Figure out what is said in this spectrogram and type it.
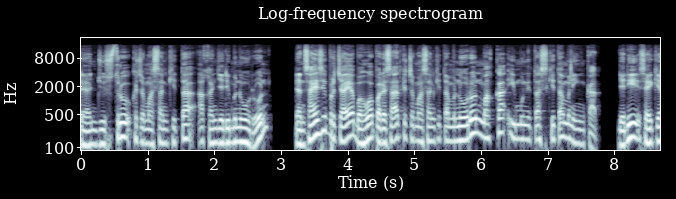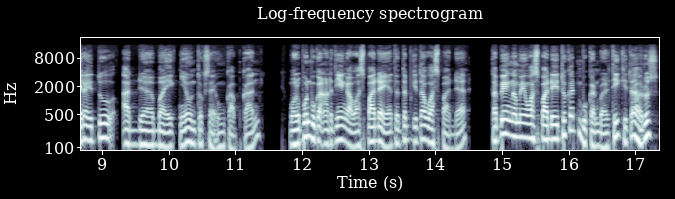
Dan justru kecemasan kita akan jadi menurun. Dan saya sih percaya bahwa pada saat kecemasan kita menurun, maka imunitas kita meningkat. Jadi saya kira itu ada baiknya untuk saya ungkapkan. Walaupun bukan artinya nggak waspada ya, tetap kita waspada. Tapi yang namanya waspada itu kan bukan berarti kita harus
